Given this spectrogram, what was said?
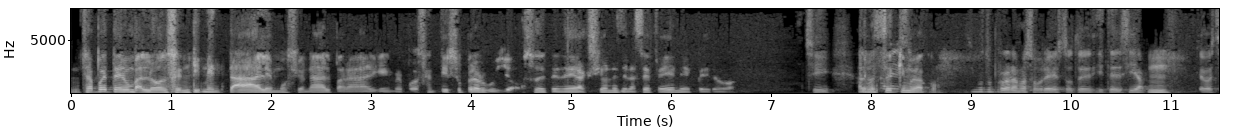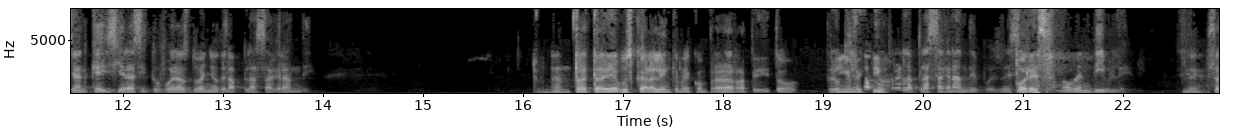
O sea, puede tener un valor sentimental, emocional para alguien. Me puedo sentir súper orgulloso de tener acciones de la CFN, pero Sí. no sé vez qué me va a... Hicimos un programa sobre esto te- y te decía, Mm. Sebastián, ¿qué hicieras si tú fueras dueño de la Plaza Grande? Trataría de buscar a alguien que me comprara rapidito. Pero ¿quién va a efectivo. comprar la Plaza Grande? Pues es Por eso. no vendible. Exacto.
